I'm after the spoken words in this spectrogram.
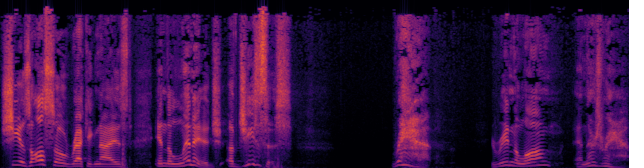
She is also recognized in the lineage of Jesus. Rahab. You're reading along, and there's Rahab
